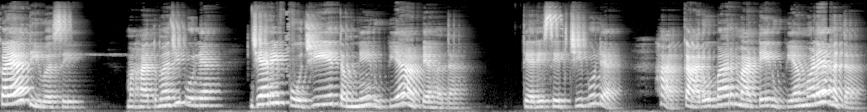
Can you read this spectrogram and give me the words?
કયા દિવસે? મહાત્માજી બોલ્યા, જ્યારે ફોજીએ તમને રૂપિયા આપ્યા હતા. ત્યારે શેઠજી બોલ્યા હા કારોબાર માટે રૂપિયા મળ્યા હતા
